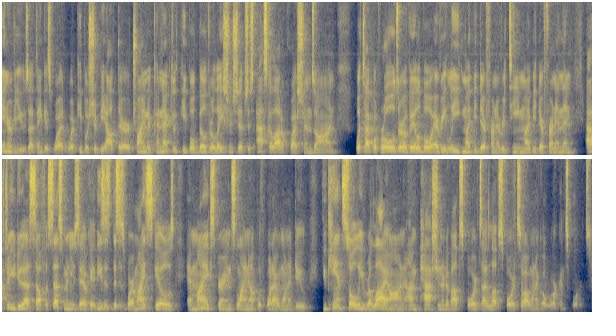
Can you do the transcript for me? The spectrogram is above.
interviews i think is what what people should be out there trying to connect with people build relationships just ask a lot of questions on what type of roles are available. Every league might be different every team might be different. And then after you do that self-assessment you say okay these is this is where my skills and my experience line up with what i want to do. You can't solely rely on i'm passionate about sports. I love sports so i want to go work in sports.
